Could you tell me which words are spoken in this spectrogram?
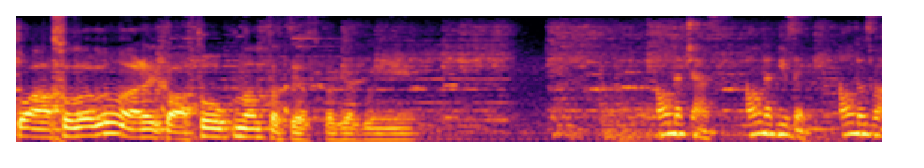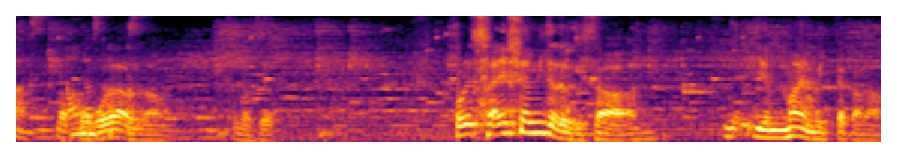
これ、あ、その分あれか、遠くなったってやつか、逆に。ここだろな。ちょっと待って。これ最初見たときさ、いや、前も言ったかな。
